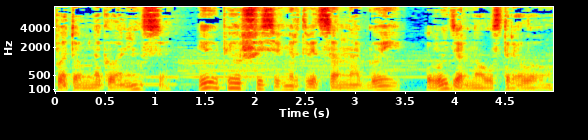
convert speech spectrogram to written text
потом наклонился и, упершись в мертвеца ногой, выдернул стрелу.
